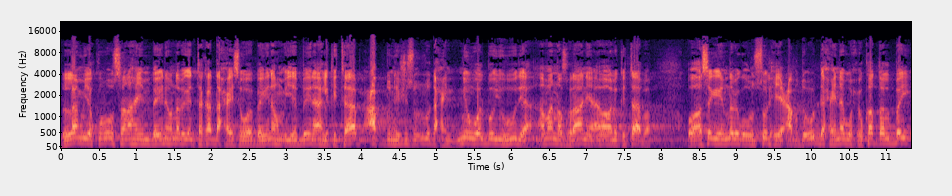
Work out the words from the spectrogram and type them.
lam yakun uusan ahayn baynahu nabiga inta ka dhaxaysa wa baynahum iyo bayna ahli kitaab caqdun heshiis u dhaxayn nin walbo yuhuudi ah ama nasraani ah ama ahlu kitaaba oo asagii nabiga uun sulxii caqdi u dhexay wuxuu ka dalbay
